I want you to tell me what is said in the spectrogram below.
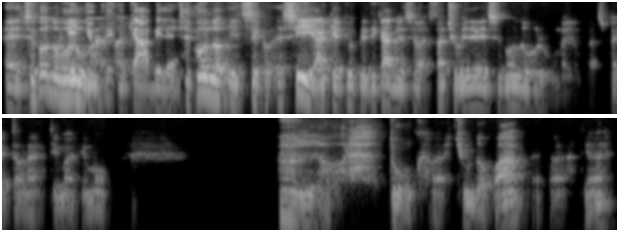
Eh, il secondo il volume, più criticabile. Il secondo, il seco sì, anche il più criticabile, se faccio vedere il secondo volume. Aspetta un attimo, che mo... Allora, dunque, chiudo qua, aspetta un attimo, eh.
